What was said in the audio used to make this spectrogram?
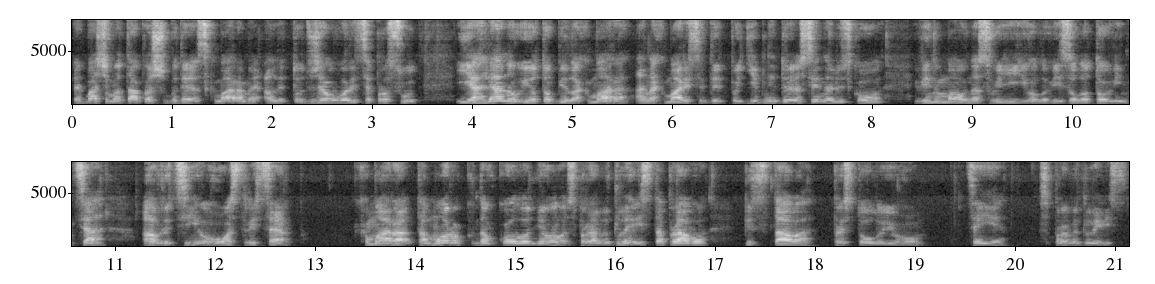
Як бачимо, також буде з хмарами, але тут вже говориться про суд. І я глянув, і ото біла хмара, а на хмарі сидить подібний до сина людського. Він мав на своїй голові золотого вінця, а в руці гострий серп. Хмара та морок навколо нього, справедливість та право, підстава престолу його. Це є справедливість.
